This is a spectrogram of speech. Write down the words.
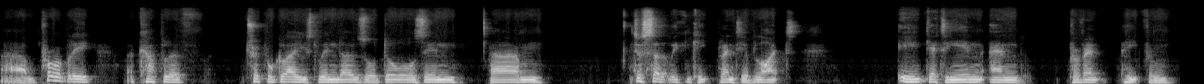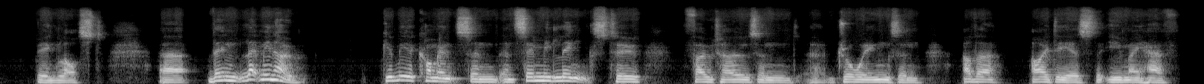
um, probably a couple of triple glazed windows or doors in, um, just so that we can keep plenty of light in, getting in and prevent heat from being lost. Uh, then let me know. Give me your comments and, and send me links to photos and uh, drawings and other ideas that you may have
